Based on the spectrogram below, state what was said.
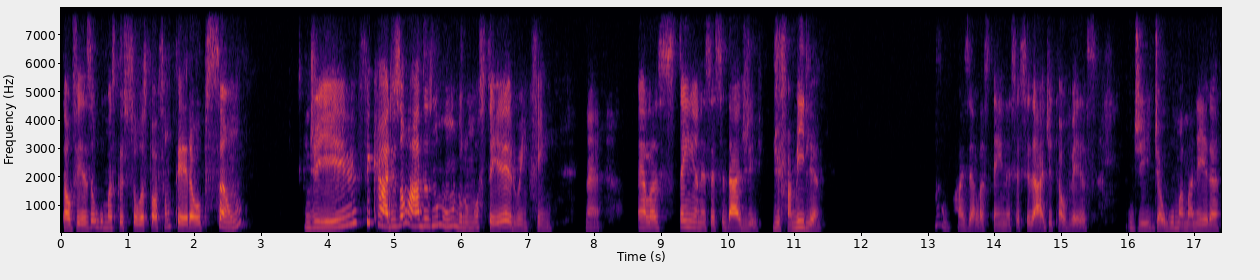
Talvez algumas pessoas possam ter a opção de ficar isoladas no mundo, no mosteiro, enfim, né? Elas têm a necessidade de família? Não, mas elas têm necessidade, talvez, de, de alguma maneira,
